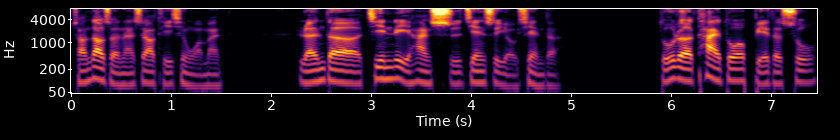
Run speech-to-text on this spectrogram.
传道者乃是要提醒我们，人的精力和时间是有限的，读了太多别的书，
